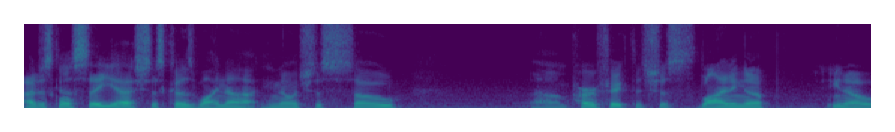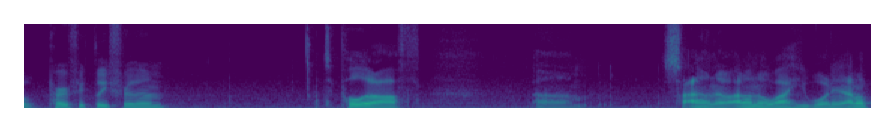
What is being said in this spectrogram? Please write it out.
I'm just gonna say yes, just because why not? You know, it's just so um, perfect. It's just lining up, you know, perfectly for them to pull it off. Um, so I don't know. I don't know why he wouldn't. I don't.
